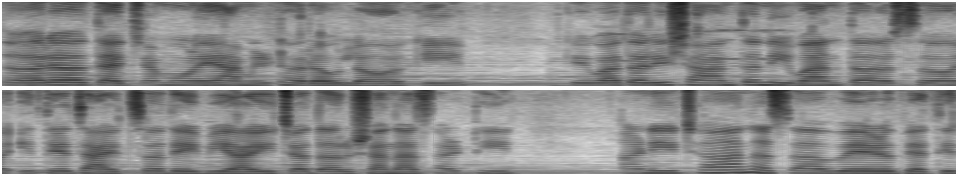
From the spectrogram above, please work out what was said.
तर त्याच्यामुळे आम्ही ठरवलं की केव्हा तरी शांत निवांत असं इथे जायचं देवी आईच्या दर्शनासाठी आणि छान असा वेळ व्यतीत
